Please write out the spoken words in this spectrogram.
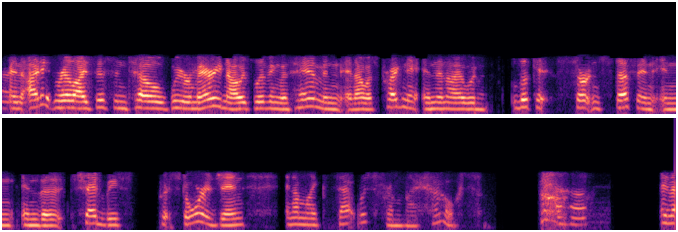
And I didn't realize this until we were married and I was living with him and, and I was pregnant and then I would look at certain stuff in, in, in the shed we put storage in and I'm like, that was from my house. Uh-huh. And,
